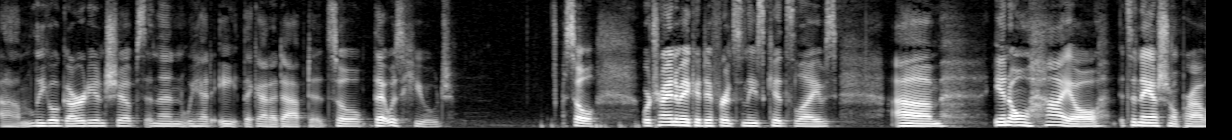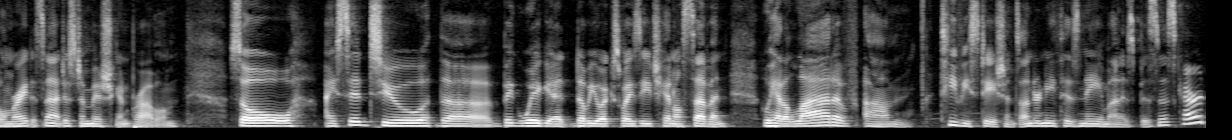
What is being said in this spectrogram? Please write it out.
um, legal guardianships, and then we had eight that got adopted. So that was huge. So we're trying to make a difference in these kids' lives. Um, in Ohio, it's a national problem, right? It's not just a Michigan problem. So I said to the big wig at WXYZ Channel 7, who had a lot of um, TV stations underneath his name on his business card,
